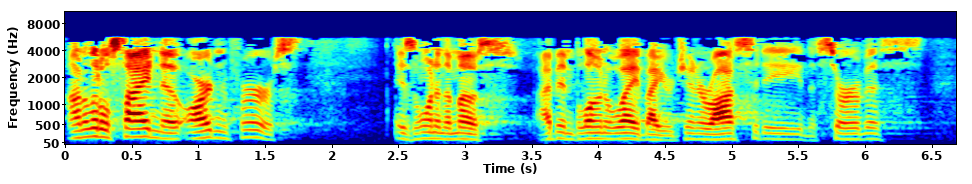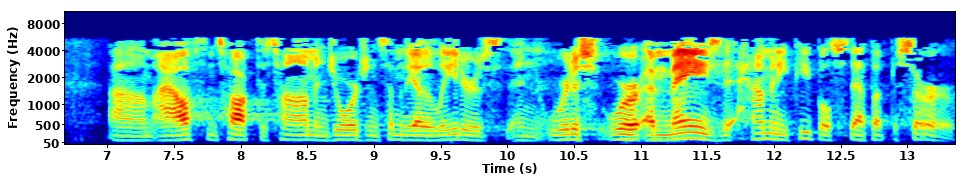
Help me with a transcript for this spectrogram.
On a little side note, Arden First is one of the most, I've been blown away by your generosity, and the service. Um, I often talk to Tom and George and some of the other leaders, and we're just, we're amazed at how many people step up to serve.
